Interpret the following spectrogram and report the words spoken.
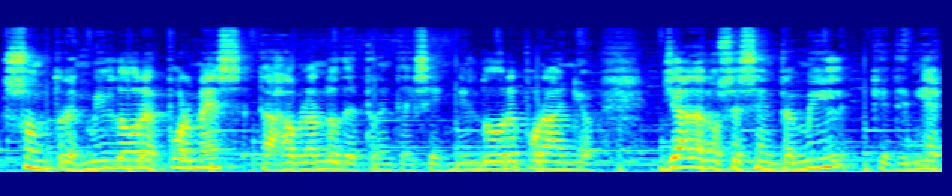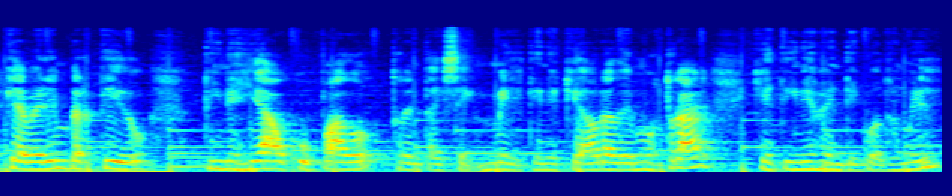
son 3 mil dólares por mes, estás hablando de 36 mil dólares por año, ya de los 60 mil que tenías que haber invertido, tienes ya ocupado 36 mil. Tienes que ahora demostrar que tienes 24 mil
